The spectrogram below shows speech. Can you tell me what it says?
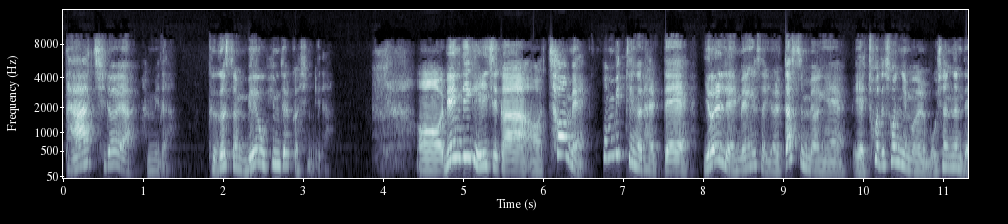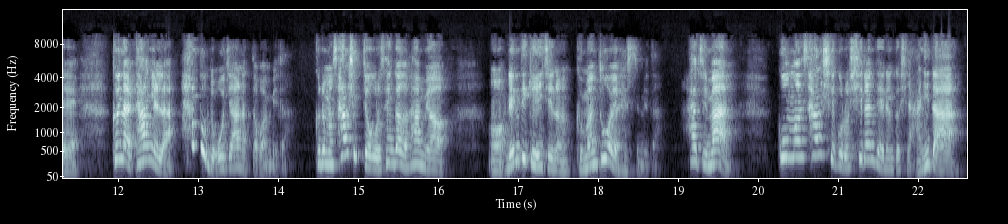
다 치러야 합니다. 그것은 매우 힘들 것입니다. 어, 랜디 게이지가 어, 처음에 홈미팅을 할 때 14명에서 15명의 예, 초대 손님을 모셨는데 그날 당일날 한 분도 오지 않았다고 합니다. 그러면 상식적으로 생각을 하면 어, 랜디 게이지는 그만두어야 했습니다. 하지만 꿈은 상식으로 실현되는 것이 아니다.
